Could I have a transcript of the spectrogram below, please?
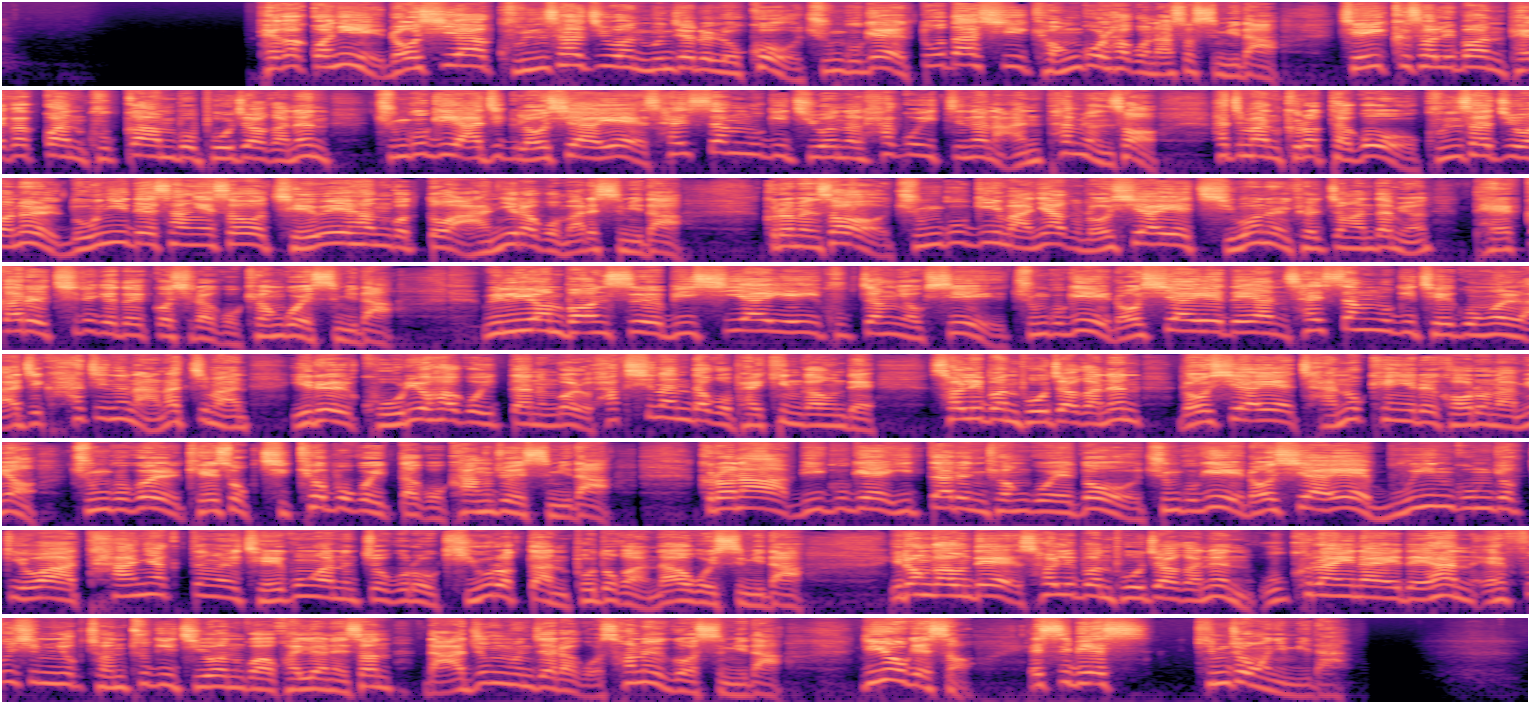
백악관이 러시아 군사 지원 문제를 놓고 중국에 또다시 경고를 하고 나섰습니다. 제이크 설리번 백악관 국가안보 보좌관은 중국이 아직 러시아에 살상무기 지원을 하고 있지는 않다면서 하지만 그렇다고 군사 지원을 논의 대상에서 제외한 것도 아니라고 말했습니다. 그러면서 중국이 만약 러시아에 지원을 결정한다면 대가를 치르게 될 것이라고 경고했습니다. 윌리엄 번스 미 CIA 국장 역시 중국이 러시아에 대한 살상무기 제공을 아직 하지는 않았지만 이를 고려하고 있다는 걸 확신한다고 밝힌 가운데 설리번 보좌관은 러시아의 잔혹행위를 거론하며 중국을 계속 지켜보고 있다고 강조했습니다. 그러나 미국의 잇따른 경고에도 중국이 러시아에 무인 공격기와 탄약 등을 제공하는 쪽으로 기울었다는 보도가 나오고 있습니다. 이런 가운데 설리번 보좌관은 우크라이나에 대한 F-16 전투기 지원과 관련해선 나중 문제라고 선을 그었습니다. 뉴욕에서 SBS 김종원입니다.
